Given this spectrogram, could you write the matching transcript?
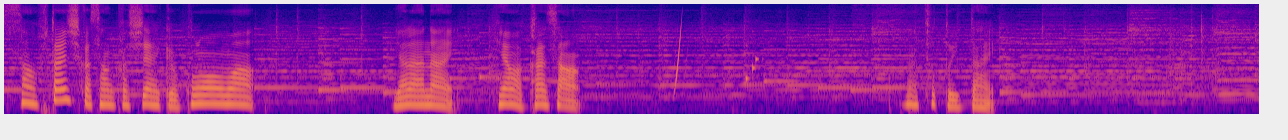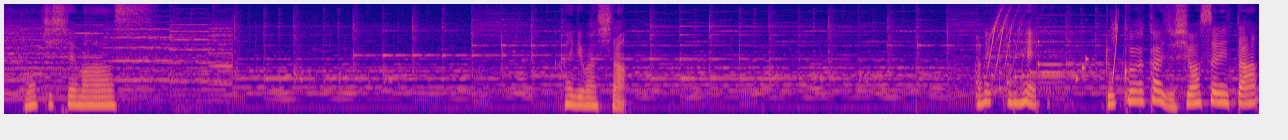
さあ2人しか参加しないけどこのままやらない。部屋は解散これはちょっと痛い。お待ちしてます。入りました。あれこれ録画解除し忘れた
